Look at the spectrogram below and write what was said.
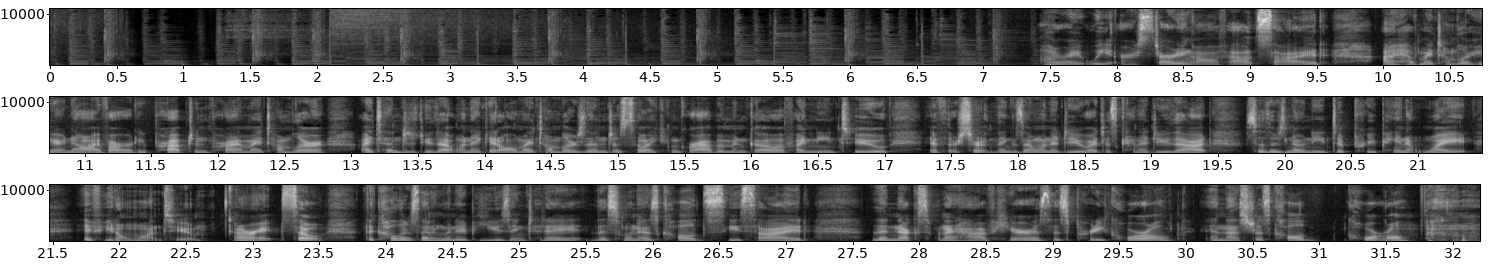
All right, we are starting off outside. I have my tumbler here. Now, I've already prepped and primed my tumbler. I tend to do that when I get all my tumblers in just so I can grab them and go if I need to. If there's certain things I want to do, I just kind of do that. So there's no need to pre-paint it white if you don't want to. All right, so the colors that I'm going to be using today, this one is called Seaside. The next one I have here is this pretty coral, and that's just called coral.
